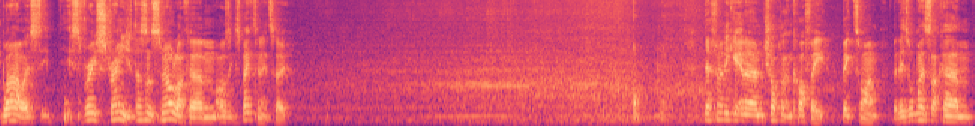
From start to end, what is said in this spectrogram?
Wow, it's it, it's very strange. It doesn't smell like um, I was expecting it to. Definitely getting um, chocolate and coffee, big time. But there's almost like um,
